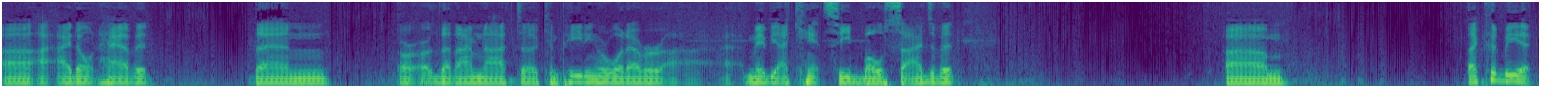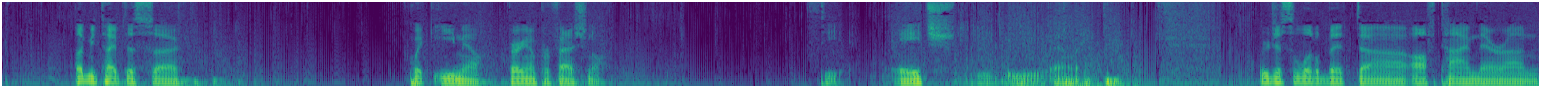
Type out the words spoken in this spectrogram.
uh, I, I, don't have it, then or, or that I'm not uh, competing or whatever. Maybe I can't see both sides of it. Um, that could be it. Let me type this uh, quick email. Very unprofessional. The H E B L E. We are just a little bit uh, off time there on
